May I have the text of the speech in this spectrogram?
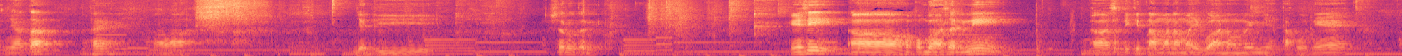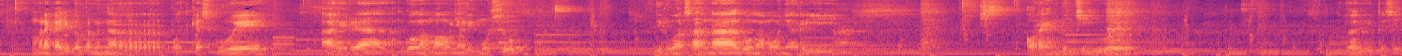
ternyata eh malah jadi seru tadi. Kayaknya sih uh, pembahasan ini uh, sedikit nama-namanya gue anonim ya takutnya mereka juga pendengar podcast gue akhirnya gue nggak mau nyari musuh di luar sana gue nggak mau nyari orang yang benci gue gak gitu sih.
